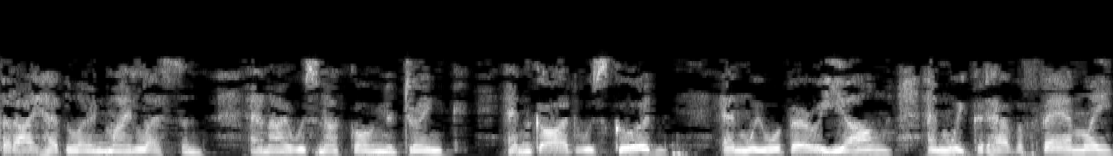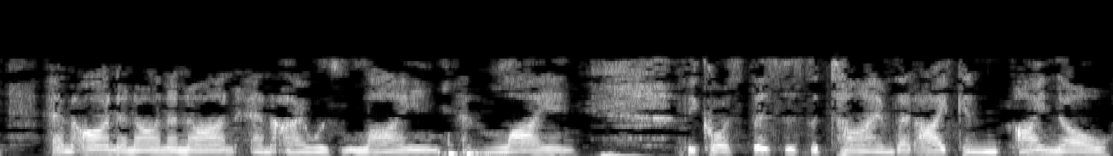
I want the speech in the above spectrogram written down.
that I had learned my lesson and I was not going to drink and God was good and we were very young and we could have a family and on and on and on and I was lying and lying because this is the time that I can, I know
